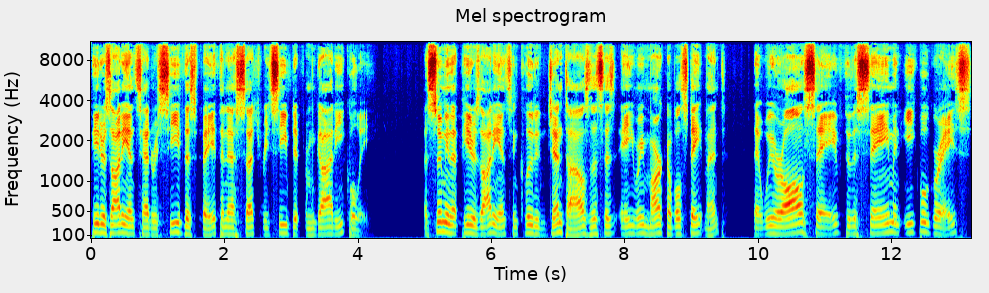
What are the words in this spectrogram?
Peter's audience had received this faith and, as such, received it from God equally. Assuming that Peter's audience included Gentiles, this is a remarkable statement that we are all saved through the same and equal grace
